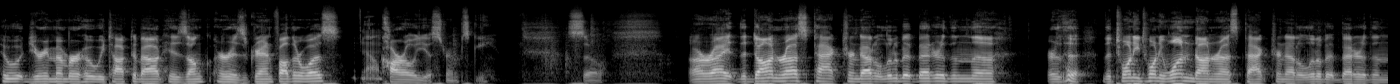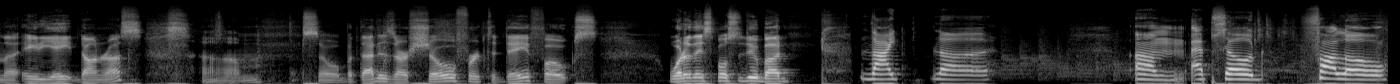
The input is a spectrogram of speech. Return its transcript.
Who do you remember? Who we talked about? His uncle or his grandfather was No. Carl Yastrzemski. So, all right, the Donruss pack turned out a little bit better than the, or the the 2021 Donruss pack turned out a little bit better than the 88 Donruss. Um, so, but that is our show for today, folks. What are they supposed to do, bud? Like the um episode. Follow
